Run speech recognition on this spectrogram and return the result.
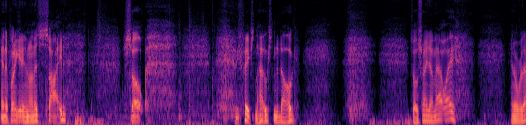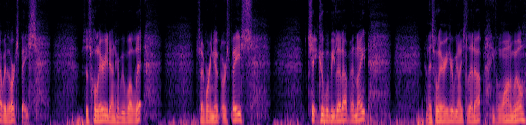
And they're putting it in on this side. So, we facing the house and the dog. So it'll shine down that way and over that way the workspace. So this whole area down here will be well lit. So I'm working the outdoor space. Chick coop will be lit up at night. And this whole area here will be nice lit up. The lawn will.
